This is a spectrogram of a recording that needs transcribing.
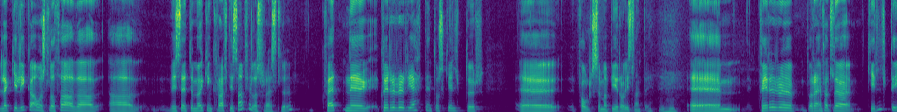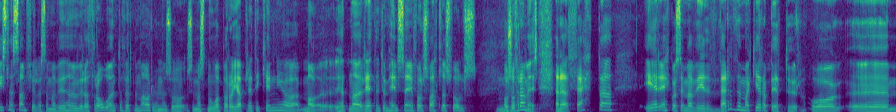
legg ég líka áherslu á það að, að við setjum aukinn kraft í samfélagsfræðslu. Hvernig, hver eru réttind og skildur uh, fólk sem að býra á Íslandi? Mm -hmm. um, hver eru bara einfallega gildi Íslands samfélag sem við höfum verið að þróa undanförnum árum sem að snúa bara á jafnrétti kynja hérna, réttindum hinsegin fólks, vallarsfólks mm. og svo framvegis þannig að þetta er eitthvað sem við verðum að gera betur og um,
